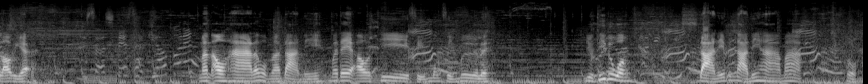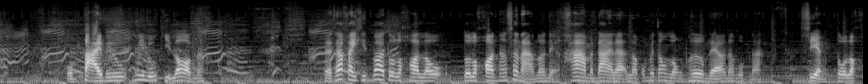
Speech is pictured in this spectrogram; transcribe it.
เราอย่างเงี้ยมันเอาฮาแล้วผมนะด่านนี้ไม่ได้เอาที่ฝีมงฝีมือเลย อยู่ที่ดวงด่านนี้เป็นด่านที่ฮามากโอ ผมตายไม่รู้ไม่รู้กี่รอบนะ แต่ถ้าใครคิดว่าตัวละครเราตัวละครทั้งสนามเราเนี่ยฆ่ามันได้แล้ว เราก็ไม่ต้องลงเพิ่มแล้วนะผมนะ เสี่ยงตัวละค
